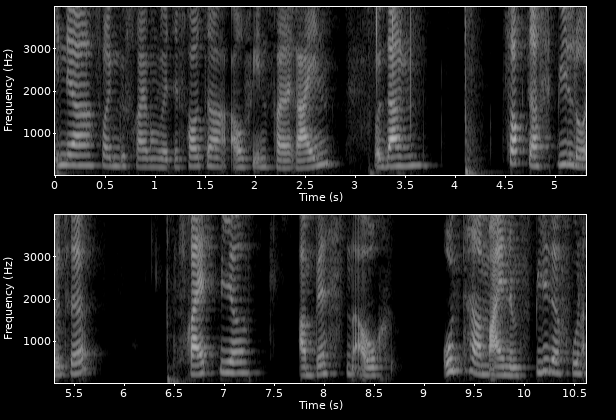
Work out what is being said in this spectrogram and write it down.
in der Folgenbeschreibung, Leute. Schaut da auf jeden Fall rein. Und dann zockt das Spiel, Leute. Schreibt mir am besten auch unter meinem Spiel davon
